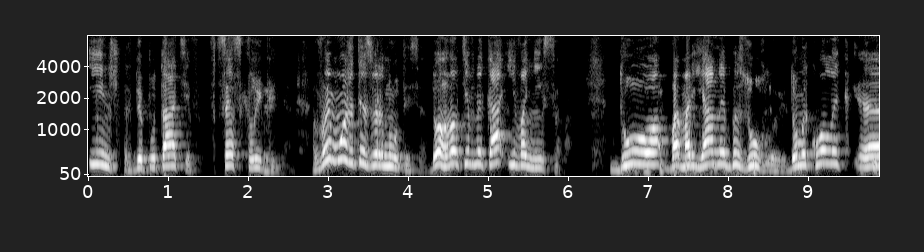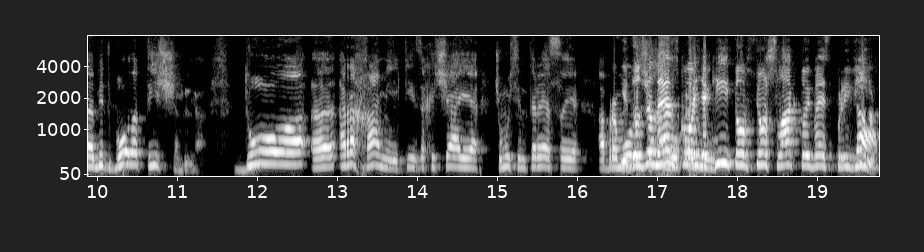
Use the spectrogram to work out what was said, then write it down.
інших депутатів в це скликання. Ви можете звернутися до гвалтівника Іванісова, до Мар'яни Безуглої, до Миколи е, Мідбола Тищенка, до е, Арахамі, який захищає чомусь інтереси і до Зеленського, який то все шлак той весь привів. Так,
